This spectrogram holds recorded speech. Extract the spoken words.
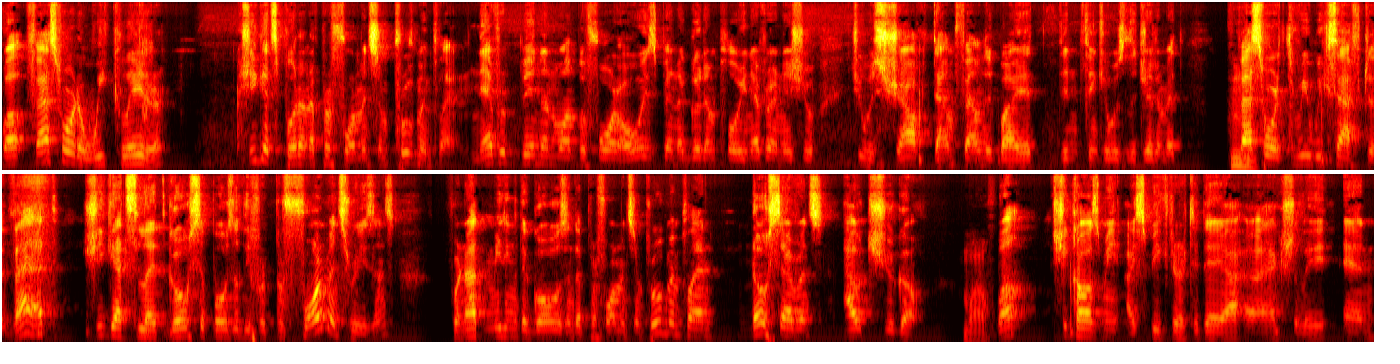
Well, fast forward a week later, she gets put on a performance improvement plan. Never been on one before, always been a good employee, never an issue. She was shocked, dumbfounded by it, didn't think it was legitimate. Hmm. Fast forward three weeks after that, she gets let go supposedly for performance reasons, for not meeting the goals in the performance improvement plan. No severance, out you go. Wow. Well, she calls me. I speak to her today, uh, actually, and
